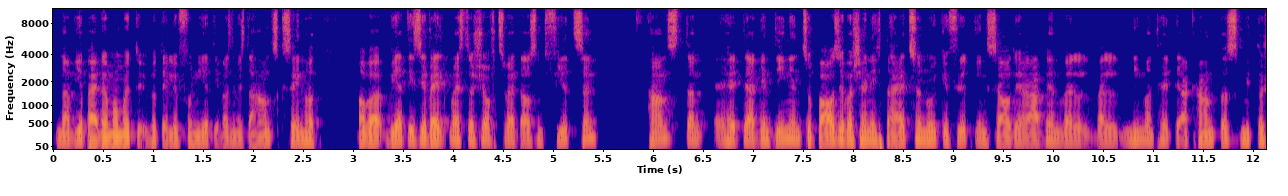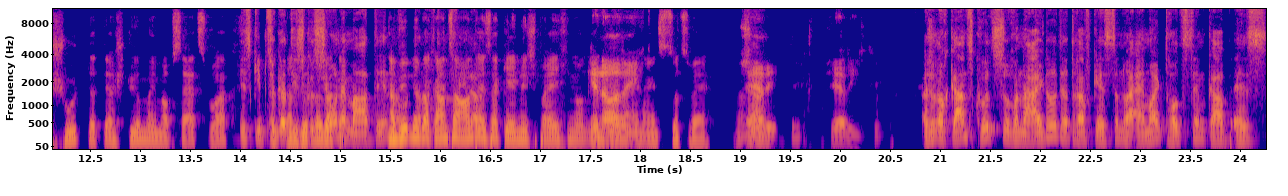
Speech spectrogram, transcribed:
na, wir beide haben mal über telefoniert, ich weiß nicht, wie es der Hans gesehen hat, aber wer diese Weltmeisterschaft 2014 Hans, dann hätte Argentinien zur Pause wahrscheinlich 3 zu 0 geführt gegen Saudi-Arabien, weil, weil niemand hätte erkannt, dass mit der Schulter der Stürmer im Abseits war. Es gibt sogar Diskussionen, über, Martin. Dann würden wir über ganz ein anderes Ergebnis sprechen und genau ein 1 zu 2. Sehr richtig, sehr richtig. Also noch ganz kurz zu Ronaldo, der traf gestern nur einmal, trotzdem gab es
